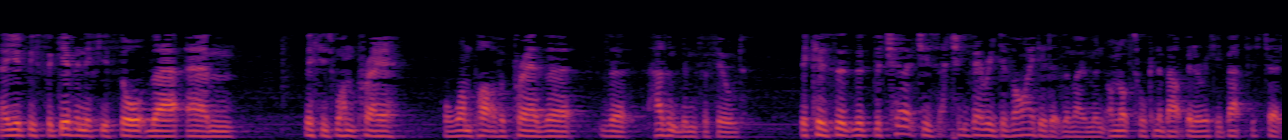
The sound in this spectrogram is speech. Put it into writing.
Now, you'd be forgiven if you thought that um, this is one prayer or one part of a prayer that, that hasn't been fulfilled. Because the, the, the, church is actually very divided at the moment. I'm not talking about Billericay Baptist Church,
